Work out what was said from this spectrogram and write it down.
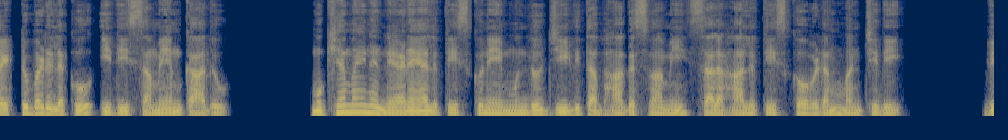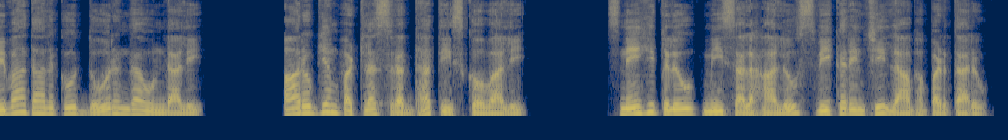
పెట్టుబడులకు ఇది సమయం కాదు. ముఖ్యమైన నిర్ణయాలు తీసుకునే ముందు జీవిత భాగస్వామి సలహాలు తీసుకోవడం మంచిది. వివాదాలకు దూరంగా ఉండాలి. ఆరోగ్యం పట్ల శ్రద్ధ తీసుకోవాలి. స్నేహితులు మీ సలహాలు స్వీకరించి లాభపడతారు.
